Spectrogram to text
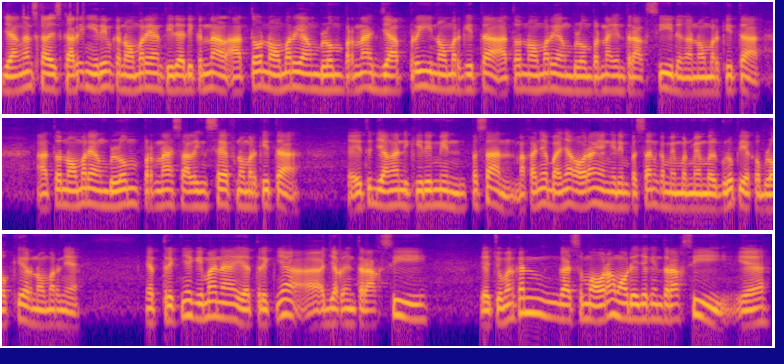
Jangan sekali-sekali ngirim ke nomor yang tidak dikenal atau nomor yang belum pernah japri nomor kita atau nomor yang belum pernah interaksi dengan nomor kita atau nomor yang belum pernah saling save nomor kita. Yaitu jangan dikirimin pesan. Makanya banyak orang yang ngirim pesan ke member-member grup ya keblokir nomornya. Ya triknya gimana? Ya triknya ajak interaksi. Ya cuman kan nggak semua orang mau diajak interaksi ya.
